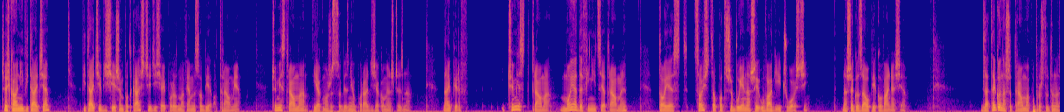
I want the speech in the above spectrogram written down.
Cześć kochani, witajcie. Witajcie w dzisiejszym podcaście. Dzisiaj porozmawiamy sobie o traumie. Czym jest trauma i jak możesz sobie z nią poradzić jako mężczyzna? Najpierw, czym jest trauma? Moja definicja traumy to jest coś, co potrzebuje naszej uwagi i czułości, naszego zaopiekowania się. Dlatego nasza trauma po prostu do nas,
